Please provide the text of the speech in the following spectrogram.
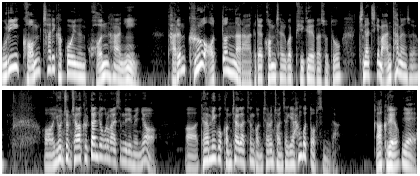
우리 검찰이 갖고 있는 권한이 다른 그 어떤 나라들의 검찰과 비교해봐서도 지나치게 많다면서요? 어, 이건 좀 제가 극단적으로 말씀드리면요. 어, 대한민국 검찰 같은 검찰은 전 세계에 한 곳도 없습니다. 아 그래요? 예.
